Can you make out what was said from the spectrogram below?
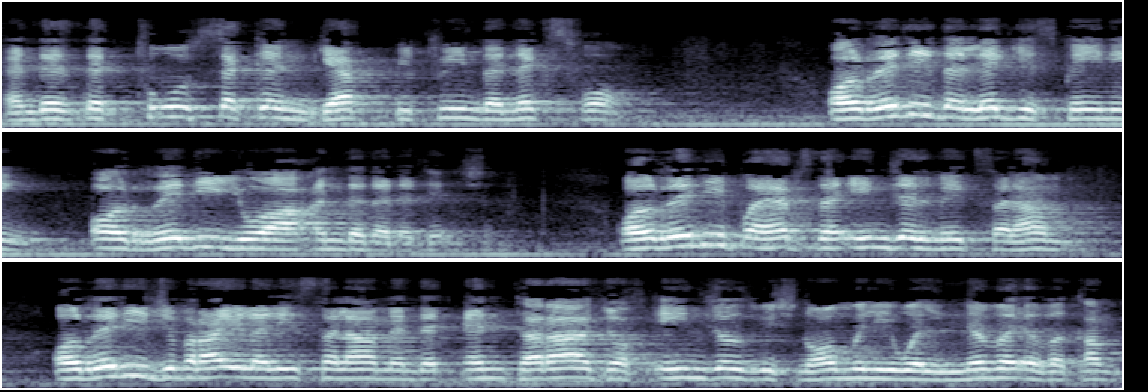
and there's that two second gap between the next four. Already the leg is paining. Already you are under that attention. Already perhaps the angel makes salam. Already Jibreel alayhi salam and that entourage of angels which normally will never ever come.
